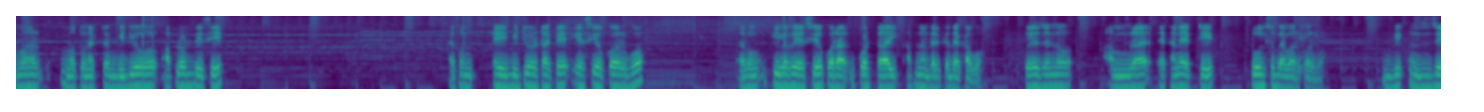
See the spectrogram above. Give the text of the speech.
আমার নতুন একটা ভিডিও আপলোড দিয়েছি। এখন এই ভিডিওটাকে এসিও করব এবং কীভাবে এসিও করা, করতে হয় আপনাদেরকে দেখাবো। তো এর জন্য আমরা এখানে একটি টুলস ব্যবহার করব। যে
